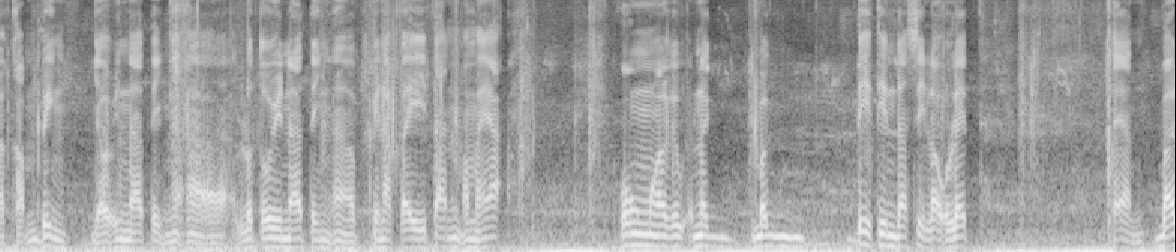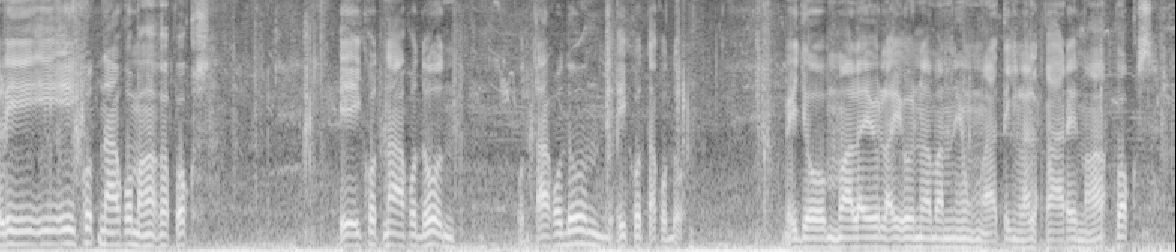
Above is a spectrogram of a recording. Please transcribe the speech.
uh, kambing. Gawin nating uh, lutuin nating uh, pinapaitan mamaya. Kung mag, nag magtitinda sila ulit. Ayan, bali iikot na ako mga kapoks. Iikot na ako doon. Punta ako doon, ikot ako doon. Medyo malayo-layo naman yung ating lalakarin mga kapoks.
